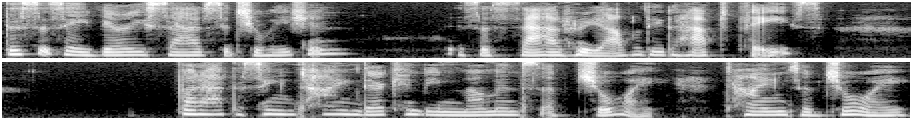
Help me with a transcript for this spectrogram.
this is a very sad situation. It's a sad reality to have to face. But at the same time, there can be moments of joy, times of joy,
